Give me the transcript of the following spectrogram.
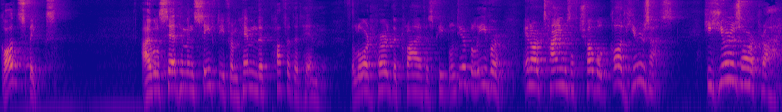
God speaks. I will set him in safety from him that puffeth at him. The Lord heard the cry of his people. And dear believer, in our times of trouble, God hears us. He hears our cry.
